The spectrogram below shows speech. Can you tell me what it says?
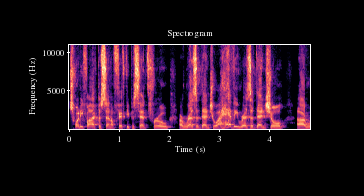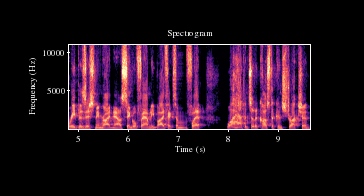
25% or 50% through a residential, a heavy residential uh, repositioning right now, single family buy, fix, and flip? What happened to the cost of construction?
